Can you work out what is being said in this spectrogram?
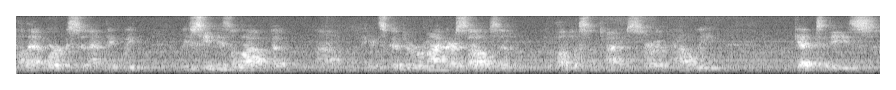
how that works, and I think we, we've seen these a lot, but um, I think it's good to remind ourselves and the public sometimes sort of how we get to these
